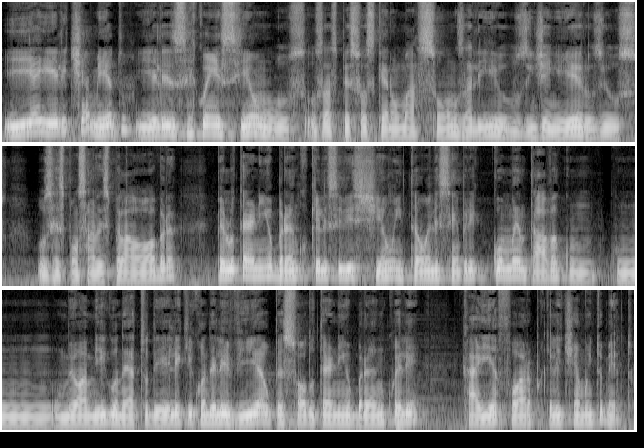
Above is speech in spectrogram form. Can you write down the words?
E aí ele tinha medo e eles reconheciam os, os, as pessoas que eram maçons ali, os engenheiros e os, os responsáveis pela obra, pelo terninho branco que eles se vestiam. Então ele sempre comentava com, com o meu amigo neto dele que quando ele via o pessoal do terninho branco ele caía fora porque ele tinha muito medo.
